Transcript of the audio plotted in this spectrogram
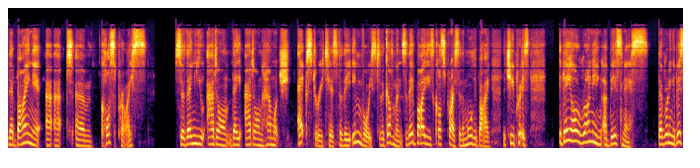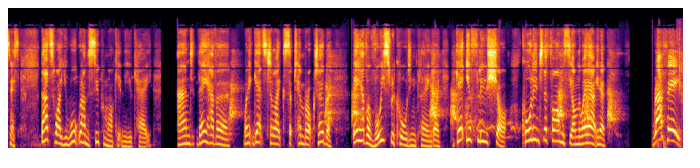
they're buying it at, at um, cost price. So then you add on, they add on how much extra it is for the invoice to the government. So they buy these cost price. So the more they buy, the cheaper it is they are running a business. They're running a business. That's why you walk around the supermarket in the UK and they have a, when it gets to like September, October, they have a voice recording playing going, get your flu shot, call into the pharmacy on the way out, you know, Rafi.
